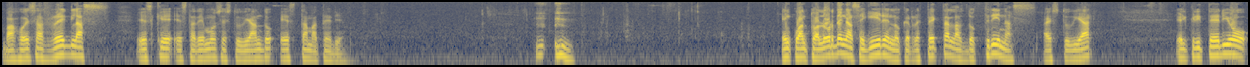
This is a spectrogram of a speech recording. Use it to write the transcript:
Bajo esas reglas es que estaremos estudiando esta materia. En cuanto al orden a seguir en lo que respecta a las doctrinas a estudiar, el criterio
